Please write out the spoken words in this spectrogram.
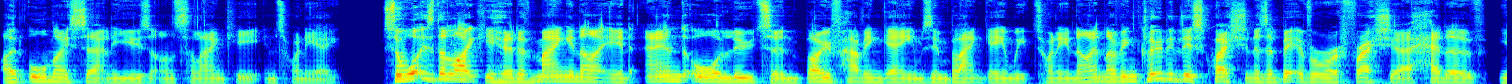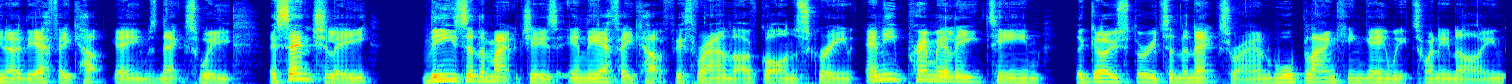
I'd almost certainly use it on Solanke in 28. So, what is the likelihood of Man United and or Luton both having games in blank game week 29? I've included this question as a bit of a refresher ahead of you know the FA Cup games next week. Essentially, these are the matches in the FA Cup fifth round that I've got on screen. Any Premier League team that goes through to the next round will blank in game week 29,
